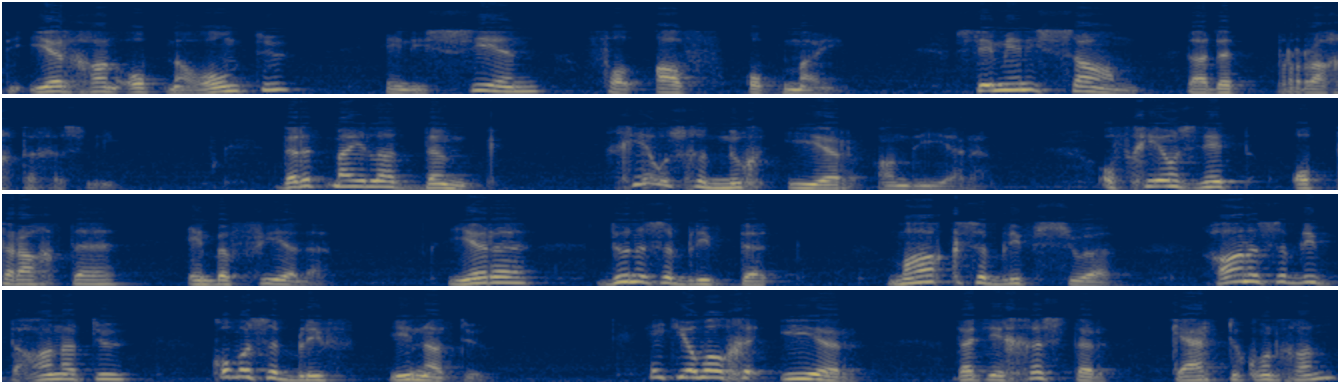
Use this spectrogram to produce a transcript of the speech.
Die eer gaan op na hom toe en die seën val af op my. Stem jy nie saam dat dit pragtig is nie? Dit het my laat dink, gee ons genoeg eer aan die Here of gee ons net opdragte en bevele? Here, doen asseblief dit. Maak asseblief so. Gaan asseblief daarna toe. Kom asseblief hiernatoe. Het jy hom al geëer dat jy gister kerk toe kon gaan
